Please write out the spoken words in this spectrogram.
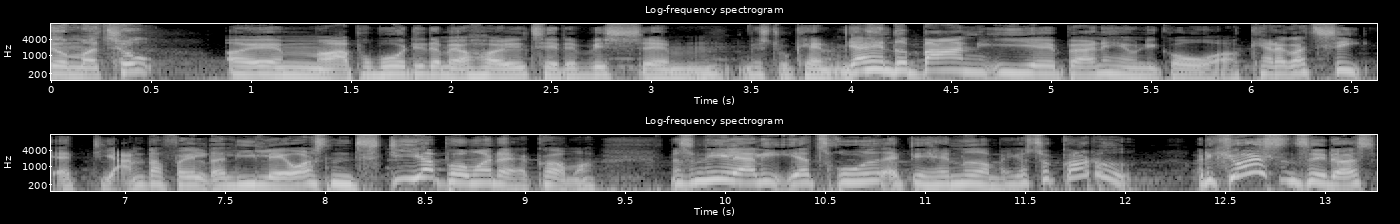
Nummer 2. Og, øhm, og apropos det der med at holde til det, hvis, øhm, hvis du kan. Jeg hentede barn i øh, børnehaven i går, og kan da godt se, at de andre forældre lige laver sådan en stiger på mig, da jeg kommer. Men sådan helt ærligt, jeg troede, at det handlede om, at jeg så godt ud. Og det gjorde jeg sådan set også.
